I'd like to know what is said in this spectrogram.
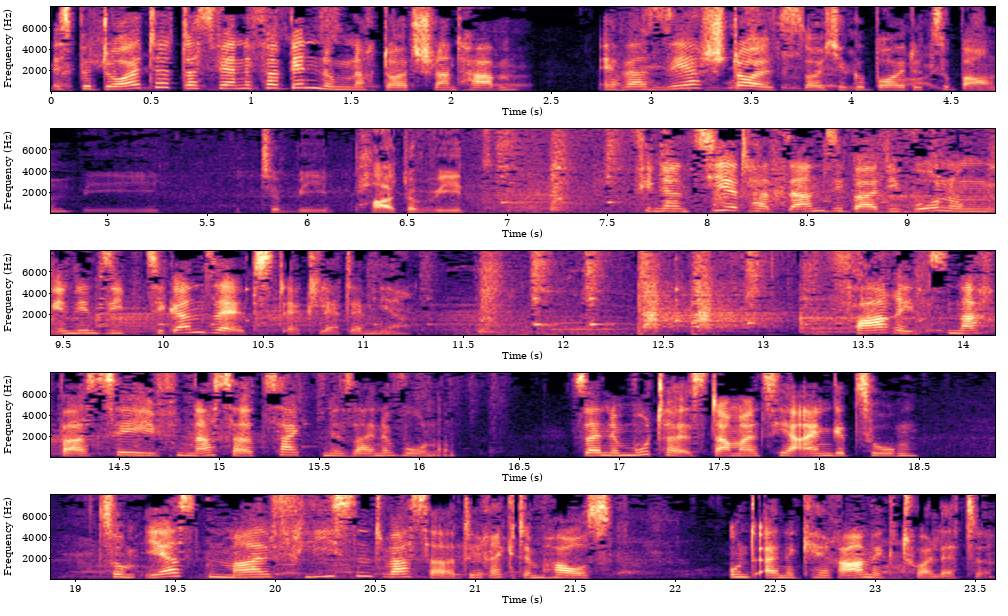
Es bedeutet, dass wir eine Verbindung nach Deutschland haben. Er war sehr stolz, solche Gebäude zu bauen. Finanziert hat Sansibar die Wohnungen in den 70ern selbst, erklärt er mir. Farids Nachbar Seif Nasser zeigt mir seine Wohnung. Seine Mutter ist damals hier eingezogen. Zum ersten Mal fließend Wasser direkt im Haus und eine Keramiktoilette.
